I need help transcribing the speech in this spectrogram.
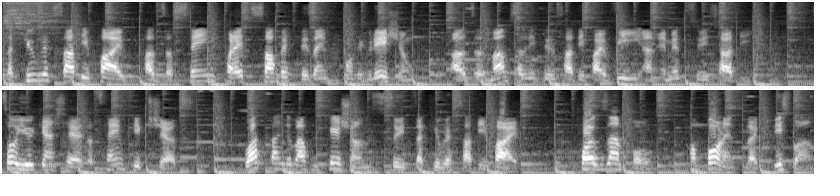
The CUBLEX 35 has the same pallet surface design configuration as the MAM 3235B and MX330, so you can share the same fixtures what kind of applications suit the CUBLEX 35. For example, components like this one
